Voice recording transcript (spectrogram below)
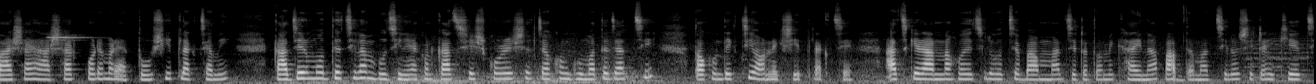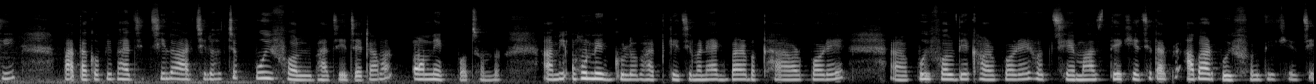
বাসায় আসার পরে আমার এত শীত লাগছে, আমি কাজের মধ্যে ছিলাম, বুঝিনি। এখন কাজ শেষ করে এসে যখন ঘুমাতে যাচ্ছি, তখন দেখছি অনেক শীত লাগছে। আজকে রান্না হয়েছিল হচ্ছে বাম মাছ, যেটা তো আমি খাই না, পাবদা মাছ ছিল, সেটাই খেয়েছি। পাতাকপি ভাজি ছিল, আর ছিল হচ্ছে পুঁই ফল ভাজি। যেটা আমার অনেক পছন্দ। আমি অনেকগুলো ভাত খেয়েছি মানে একবার খাওয়ার পরে পুঁই ফল দিয়ে খাওয়ার পরে হচ্ছে মাছ দিয়ে খেয়েছি, তারপর আবার পুঁই ফল দিয়ে খেয়েছি।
